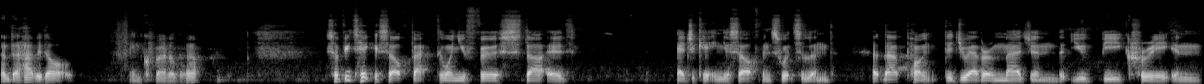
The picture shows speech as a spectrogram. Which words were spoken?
and they have it all. Incredible. Yeah. So, if you take yourself back to when you first started educating yourself in Switzerland, at that point, did you ever imagine that you'd be creating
